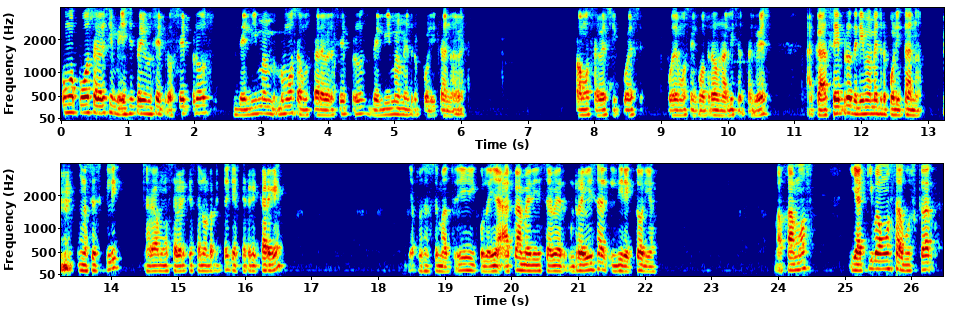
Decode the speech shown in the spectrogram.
¿Cómo puedo saber si en necesito un CEPRO? CEPROS de Lima, vamos a buscar a ver CEPROS de Lima Metropolitana, a ver. Vamos a ver si pues, podemos encontrar una lista tal vez. Acá, CEPROS de Lima Metropolitana. Haces clic. Ahora vamos a ver que sale un ratito que cargue. Ya procese matrícula, ya acá me dice, a ver, revisa el directorio. Bajamos y aquí vamos a buscar,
